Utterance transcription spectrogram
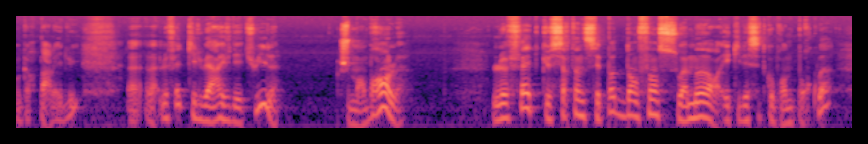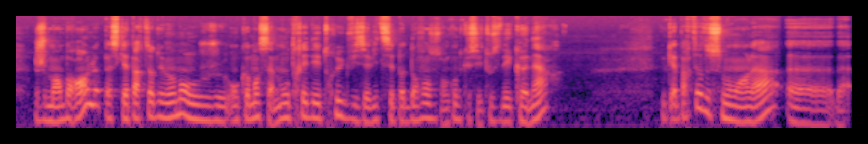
encore parler de lui, euh, bah, le fait qu'il lui arrive des tuiles, je m'en branle le fait que certains de ses potes d'enfance soient morts et qu'il essaie de comprendre pourquoi, je m'en branle, parce qu'à partir du moment où on commence à montrer des trucs vis-à-vis de ses potes d'enfance, on se rend compte que c'est tous des connards. Donc à partir de ce moment-là, euh, bah,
